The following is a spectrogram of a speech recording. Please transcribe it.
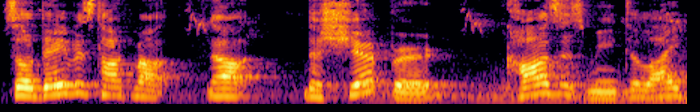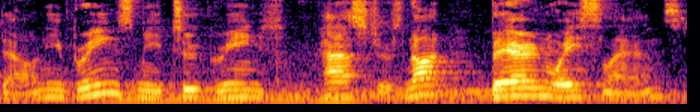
So David's talking about now the shepherd causes me to lie down. He brings me to green pastures, not barren wastelands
